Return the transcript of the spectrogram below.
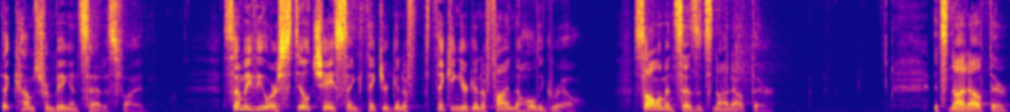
that comes from being unsatisfied. Some of you are still chasing, think you're gonna, thinking you're going to find the Holy Grail. Solomon says it's not out there. It's not out there.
